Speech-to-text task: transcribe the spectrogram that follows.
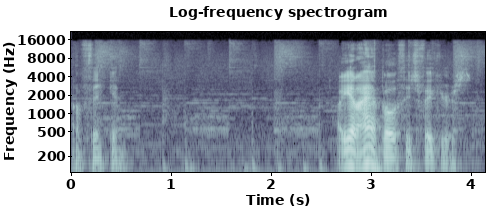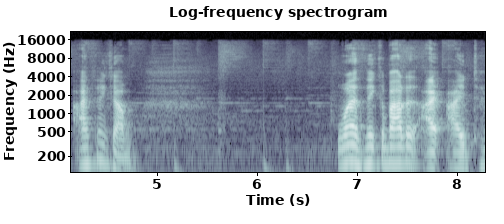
I'm thinking. Again, I have both these figures. I think I'm. When I think about it, I I t-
